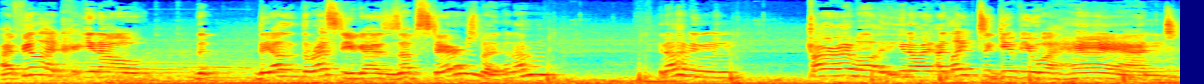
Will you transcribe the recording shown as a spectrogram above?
I feel like you know the the other the rest of you guys is upstairs, but you know, you know, I mean, all right. Well, you know, I, I'd like to give you a hand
